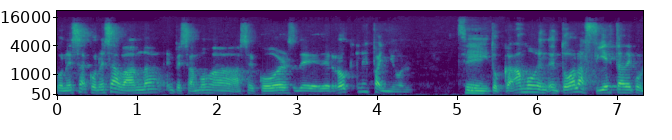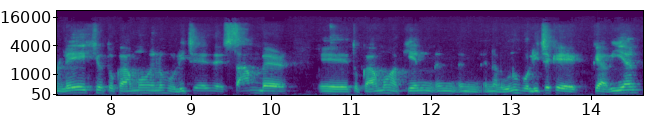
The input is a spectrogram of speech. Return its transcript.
con esa, con esa banda empezamos a hacer covers de, de rock en español. Y Sí. tocábamos en, en todas las fiestas de colegio, tocábamos en los boliches de Samber, eh, tocábamos aquí en, en- en- algunos boliches que, que habían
